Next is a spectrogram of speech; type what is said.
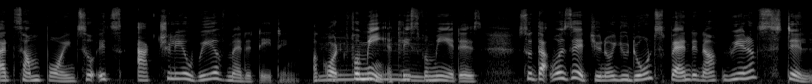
at some point. So it's actually a way of meditating. Accord- For me, at least for mm. me, it is. So that was it. You know, you don't spend enough, we're not still.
